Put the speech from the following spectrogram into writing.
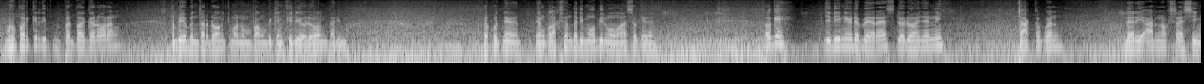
Gue parkir di depan pagar orang. Tapi ya bentar doang cuma numpang bikin video doang tadi mah. Takutnya yang klakson tadi mobil mau masuk ya kan? Oke jadi ini udah beres dua-duanya nih. Cakep kan dari Arnox Racing.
